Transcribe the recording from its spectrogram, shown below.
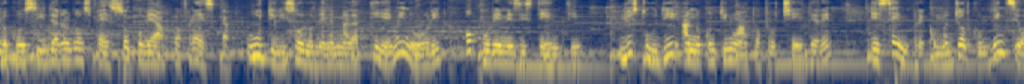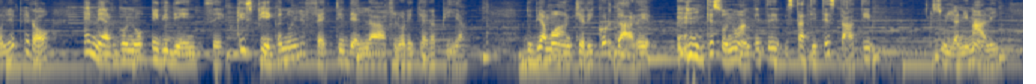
lo considerano spesso come acqua fresca, utili solo nelle malattie minori oppure inesistenti. Gli studi hanno continuato a procedere e sempre con maggior convinzione però emergono evidenze che spiegano gli effetti della floriterapia. Dobbiamo anche ricordare che sono anche te- stati testati sugli animali,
